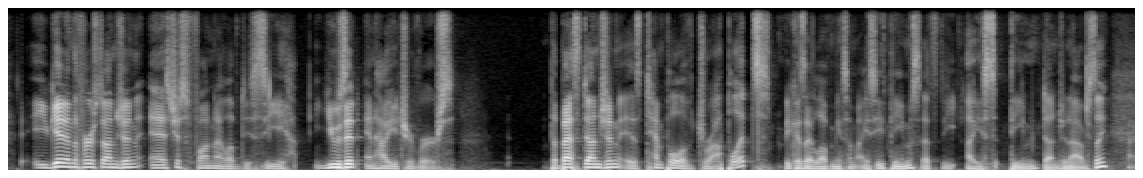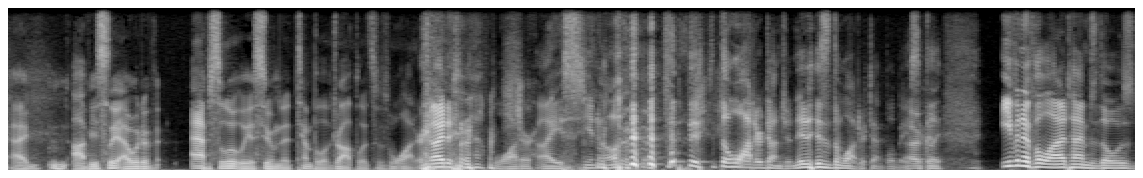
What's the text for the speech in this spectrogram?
you get in the first dungeon, and it's just fun. I love to see use it and how you traverse. The best dungeon is Temple of Droplets because I love me some icy themes. That's the ice themed dungeon, obviously. I obviously I would have absolutely assume that Temple of Droplets was water. Water, ice, you know, the water dungeon. It is the water temple, basically. Even if a lot of times those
